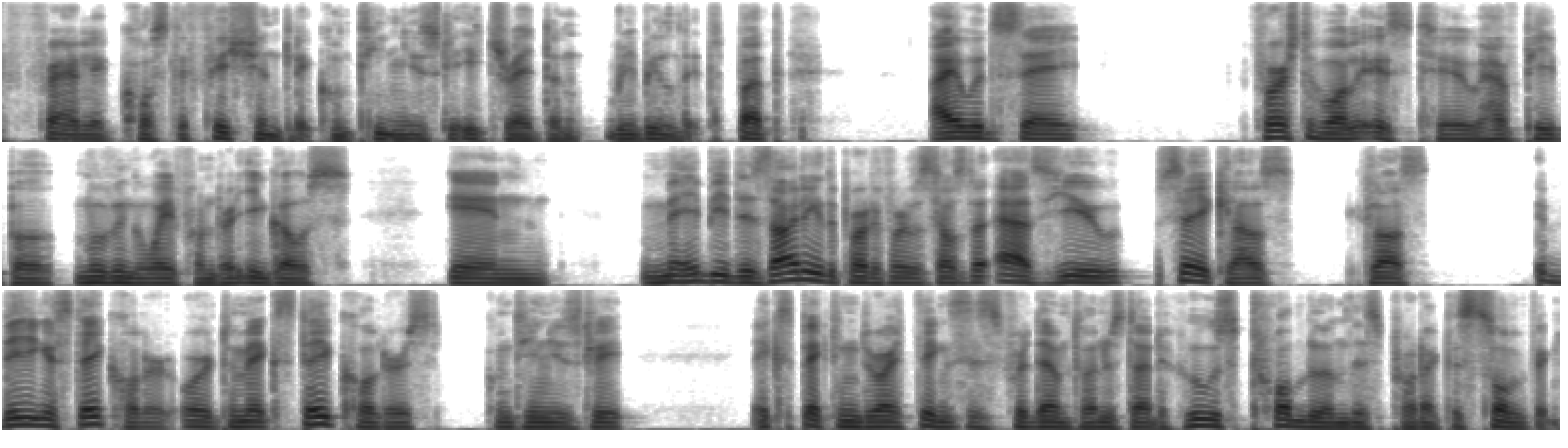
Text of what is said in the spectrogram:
fairly cost efficiently continuously iterate and rebuild it. But I would say, first of all, is to have people moving away from their egos in maybe designing the product for themselves, but as you say, Claes, Claes, being a stakeholder or to make stakeholders continuously expecting the right things is for them to understand whose problem this product is solving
